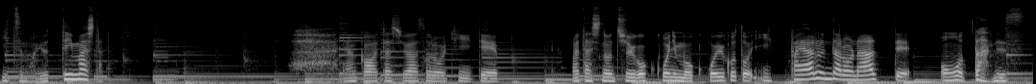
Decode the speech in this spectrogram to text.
いつも言っていましたと。はあ、なんか私はそれを聞いて私の中国語にもこういうこといっぱいあるんだろうなって思ったんです。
